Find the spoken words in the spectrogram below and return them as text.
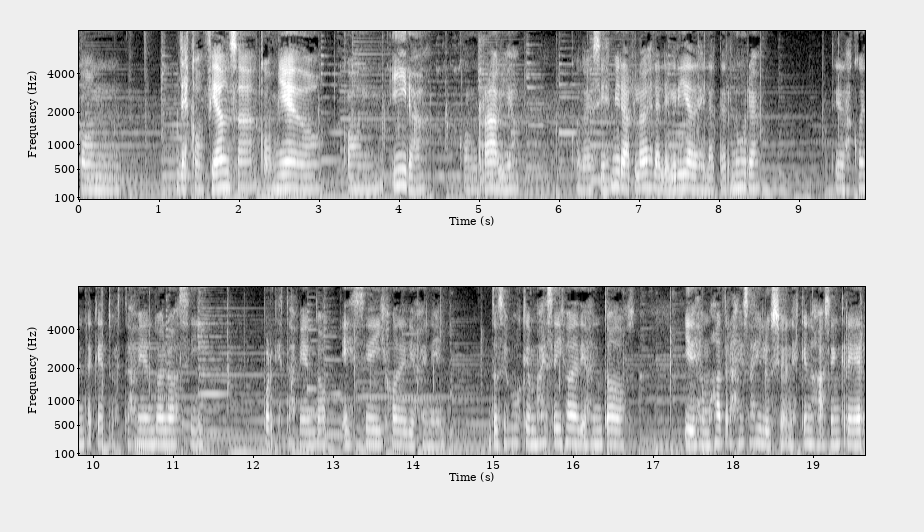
con desconfianza, con miedo, con ira, con rabia, cuando decides mirarlo desde la alegría, desde la ternura, te das cuenta que tú estás viéndolo así porque estás viendo ese Hijo de Dios en él. Entonces busquemos ese Hijo de Dios en todos y dejemos atrás esas ilusiones que nos hacen creer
